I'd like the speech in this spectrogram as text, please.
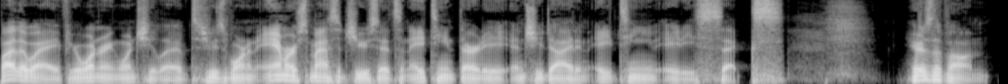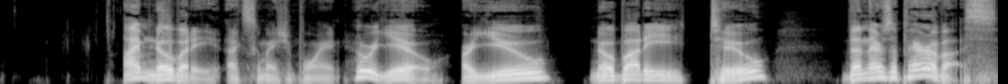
By the way, if you're wondering when she lived, she was born in Amherst, Massachusetts in 1830, and she died in 1886. Here's the poem. I'm nobody! Exclamation point. Who are you? Are you nobody too, then there's a pair of us.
